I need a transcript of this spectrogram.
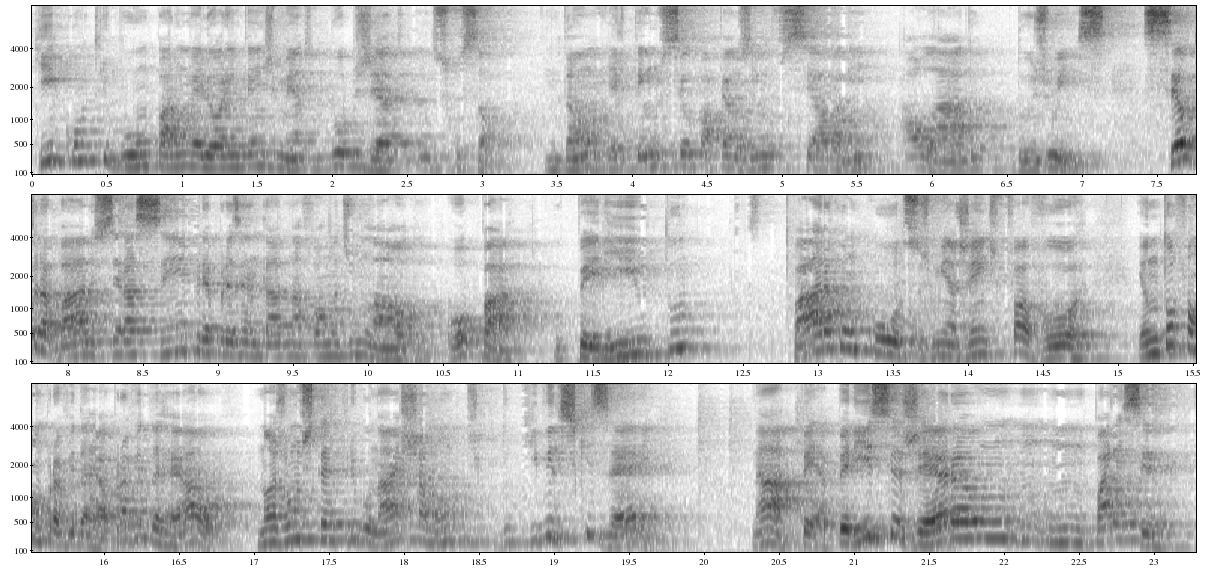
que contribuam para um melhor entendimento do objeto em discussão. Então, ele tem o seu papelzinho oficial ali ao lado do juiz. Seu trabalho será sempre apresentado na forma de um laudo. Opa, o perito para concursos, minha gente, por favor, eu não estou falando para a vida real. Para a vida real, nós vamos ter tribunais chamando de, do que eles quiserem. Ah, a perícia gera um, um, um parecer.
